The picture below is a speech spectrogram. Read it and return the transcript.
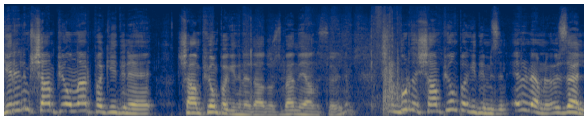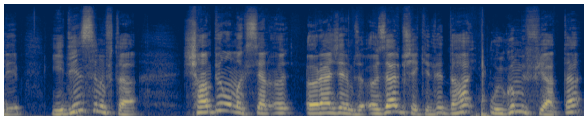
gelelim şampiyonlar paketine. Şampiyon paketine daha doğrusu ben de yanlış söyledim. Şimdi burada şampiyon paketimizin en önemli özelliği 7. sınıfta şampiyon olmak isteyen öğrencilerimize özel bir şekilde daha uygun bir fiyatta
